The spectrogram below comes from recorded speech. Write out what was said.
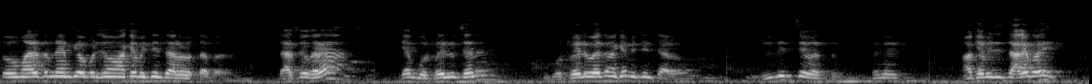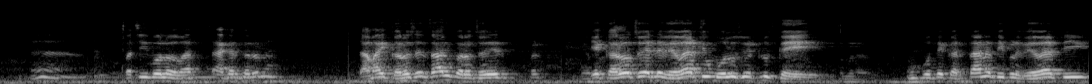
તો મારે તમને એમ કેવું પડશે આખે આંખે મીચીને ચાલો રસ્તા પર. ચાલશો ખરા? કેમ ગોઠવાયેલું છે ને? ગોઠવાયેલું હોય તો આંખે મીચીને ચાલો. જુદી જ છે વસ્તુ? આંખે મીચીને ચાલે કોઈ? હા. પછી બોલો વાત આગળ કરો ને. તમારી કરો છો? સારું કરો છો એ? એ કરો છો એટલે વ્યવહારથી હું બોલું છું એટલું જ કહીએ બરાબર હું પોતે કરતા નથી પણ વ્યવહારથી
